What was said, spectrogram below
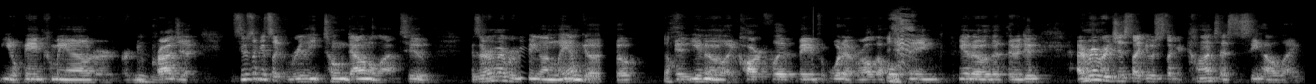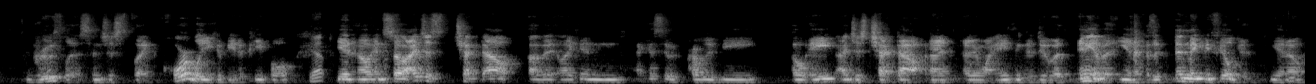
you know, band coming out or, or new Mhm. project. It seems like it's like really toned down a lot too. Because I remember being on Lambgoat, Oh. and you know, like hard flip, band, whatever, all the whole thing, you know, that they would do. I remember just like it was just like a contest to see how like ruthless and just like horrible you could be to people. Yep. You know, and so I just checked out of it. Like in, I guess it would probably be 08. I just checked out, and I, I didn't want anything to do with any of it. You know, because it didn't make me feel good. You know,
